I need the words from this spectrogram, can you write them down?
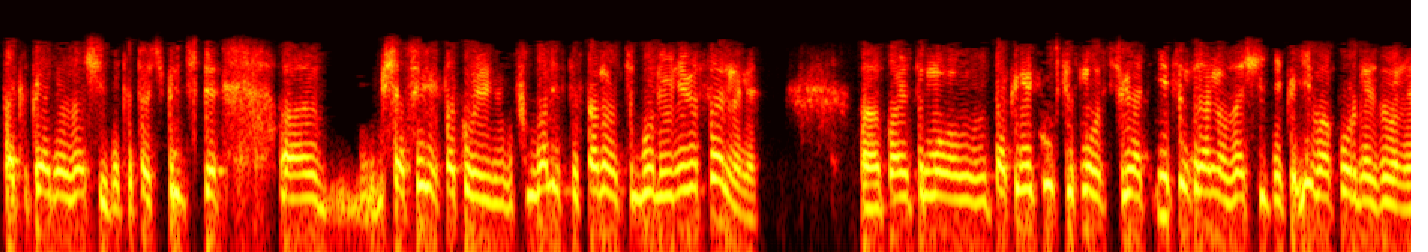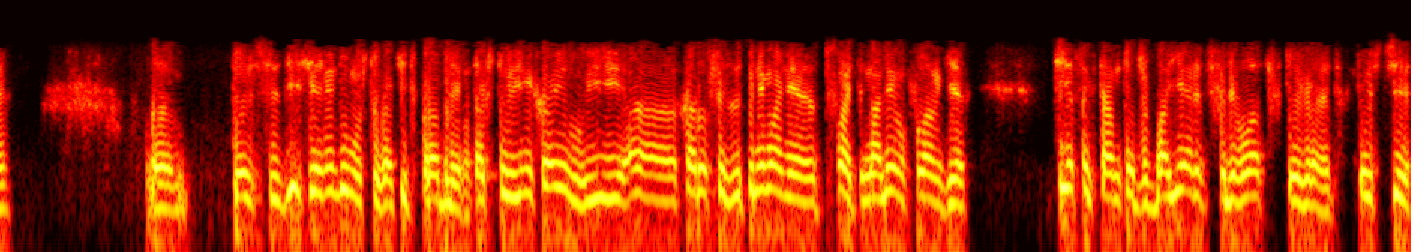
так и крайнего защитника. То есть, в принципе, сейчас век такой, футболисты становятся более универсальными. Поэтому так и Микутский сможет сыграть и центрального защитника, и в опорной зоне. То есть здесь я не думаю, что какие-то проблемы. Так что и Михаилу, и а, хорошее понимание, посмотрите, на левом фланге Тесок, там тот же Боярец или Владцев, кто играет. То есть э,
